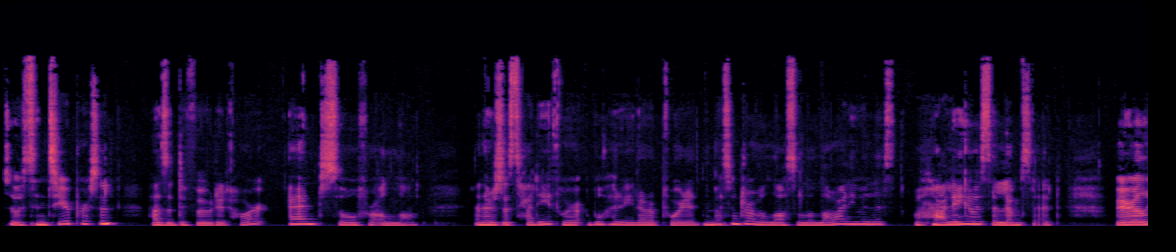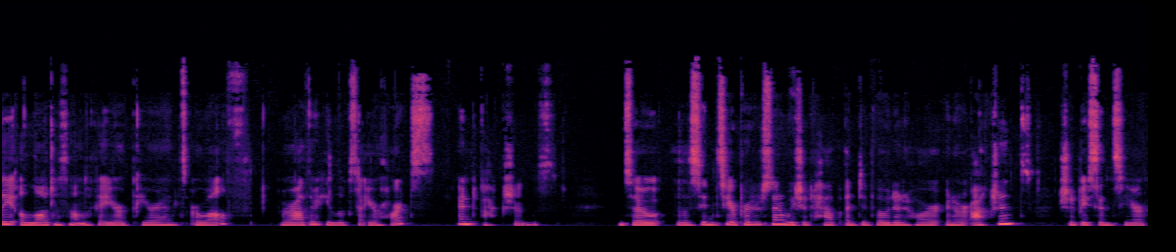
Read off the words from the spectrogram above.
So, a sincere person has a devoted heart and soul for Allah. And there's this hadith where Abu Hurairah reported, the Messenger of Allah wasallam said, Verily, Allah does not look at your appearance or wealth, but rather He looks at your hearts and actions. And so, as a sincere person, we should have a devoted heart, and our actions should be sincere.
